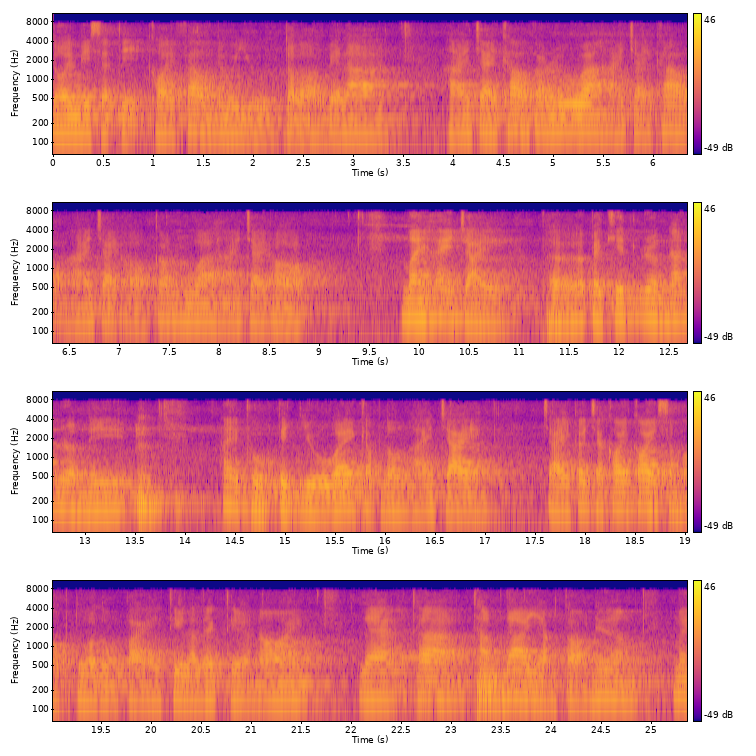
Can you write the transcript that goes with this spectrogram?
โดยมีสติคอยเฝ้าดูอยู่ตลอดเวลา หายใจเข้าก็รู้ว่าหายใจเข้า หายใจออกก็รู้ว่าหายใจออก ไม่ให้ใจเผลอไปคิดเรื่องนั้นเรื่องนี้ ให้ผูกติดอยู่ไว้กับลมหายใจ ใจก็จะค่อยๆสงบตัวลงไปทีละเล็กทีละน้อย และถ้าทำได้อย่างต่อเนื่อง ไม่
